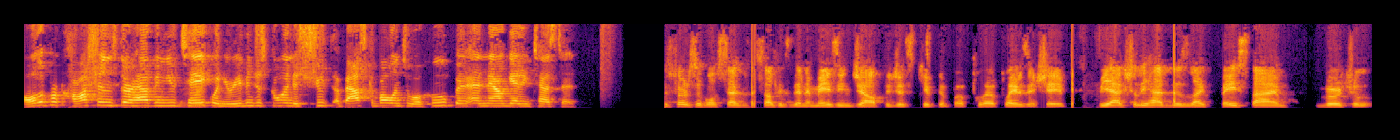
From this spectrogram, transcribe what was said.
all the precautions they're having you take when you're even just going to shoot a basketball into a hoop and, and now getting tested? First of all, Celtics did an amazing job to just keep the players in shape. We actually had this like FaceTime virtual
